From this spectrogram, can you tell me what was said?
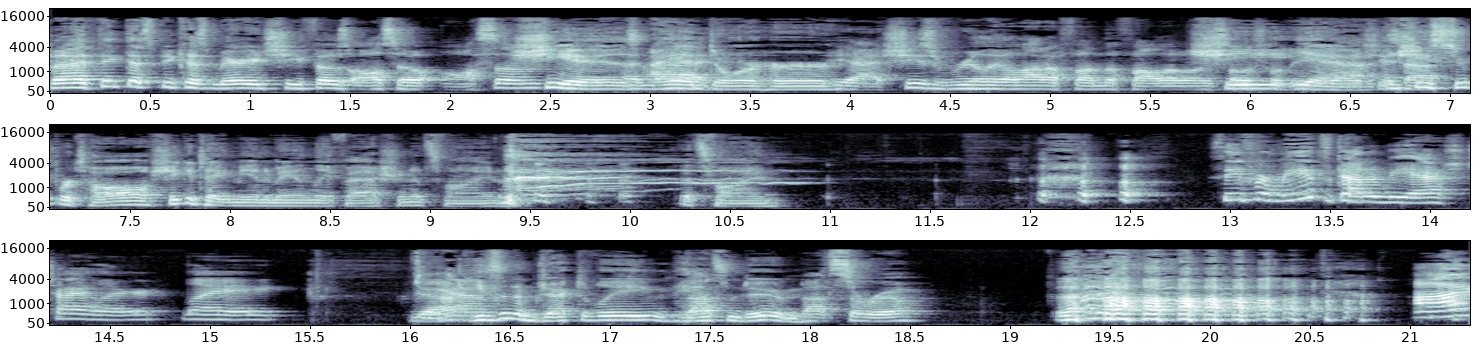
But I think that's because Mary Chieffo's also awesome. she is. and I that- adore her. yeah, she's really a lot of fun to follow on she social media. yeah, and she's super tall. She could take me in a manly fashion. It's fine. it's fine. See, for me, it's got to be Ash Tyler. Like, yeah, yeah. He's an objectively handsome dude. not Saru. I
